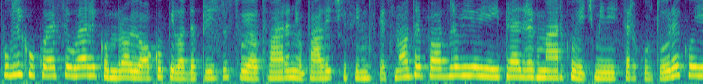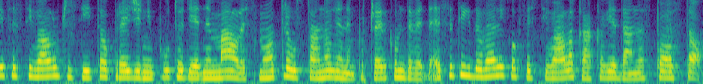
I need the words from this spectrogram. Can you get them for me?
Publiku koja se u velikom broju okupila da prisustuje otvaranju Palićke filmske smotre pozdravio je i Predrag Marković, ministar kulture, koji je festivalu čestitao pređeni put od jedne male smotre ustanovljene početkom 90-ih do velikog festivala kakav je danas postao.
